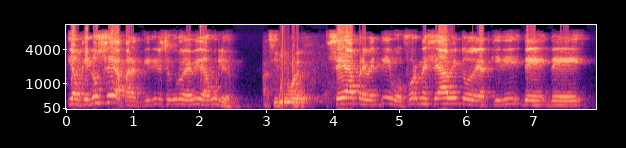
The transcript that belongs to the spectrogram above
y aunque no sea para adquirir el seguro de vida, Julio. Así mismo sea preventivo, forme ese hábito de adquirir, de,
